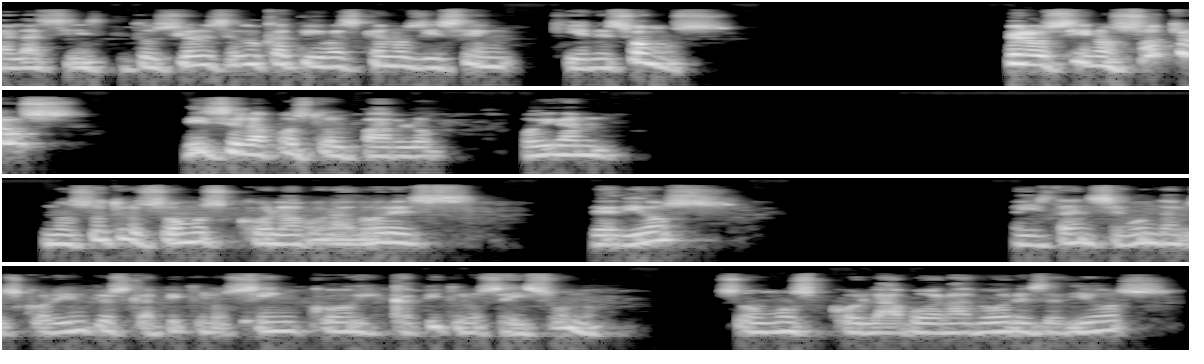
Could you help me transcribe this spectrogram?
a las instituciones educativas que nos dicen quiénes somos. Pero si nosotros, dice el apóstol Pablo, oigan, nosotros somos colaboradores de Dios, Ahí está en 2 Corintios capítulo 5 y capítulo 6.1. Somos colaboradores de Dios.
